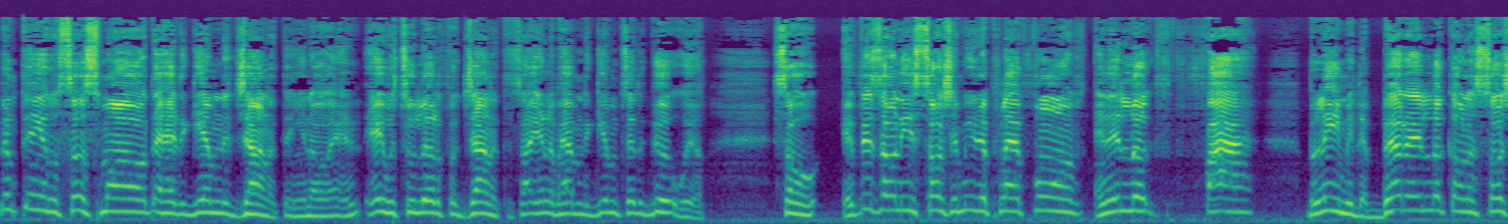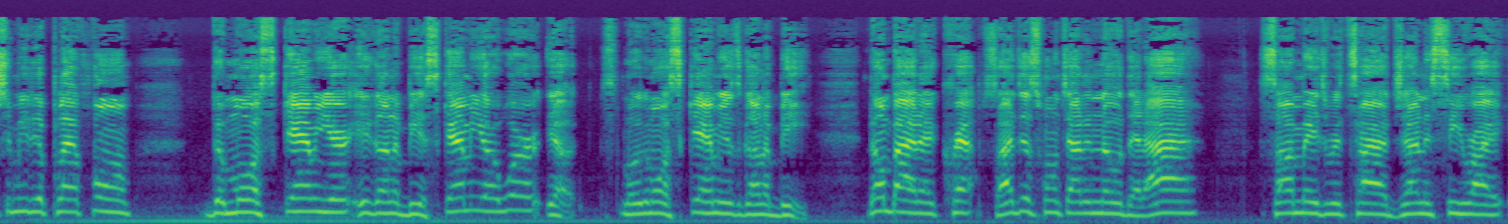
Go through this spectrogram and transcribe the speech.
Them things were so small, they had to give them to Jonathan, you know, and it was too little for Jonathan. So I ended up having to give them to the Goodwill. So if it's on these social media platforms and it looks fire, believe me, the better it look on a social media platform, the more scammier it's gonna be. A scammier word? Yeah, the more scammier it's gonna be. Don't buy that crap. So I just want y'all to know that I, Sergeant Major retired Johnny Seawright,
